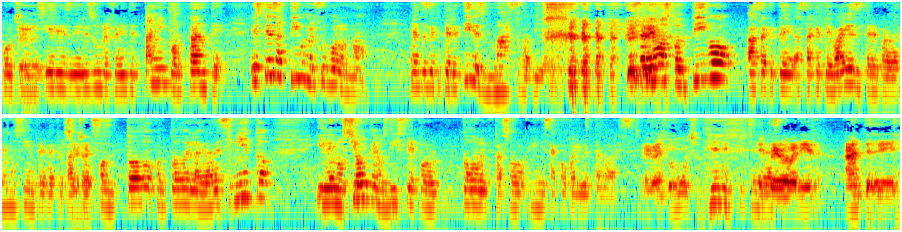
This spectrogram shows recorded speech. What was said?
porque eres, eres un referente tan importante. Estés activo en el fútbol o no. Y antes de que te retires, más todavía. Estaremos contigo hasta que te hasta que te vayas y te recordaremos siempre, Pepe Pacho, con todo, con todo el agradecimiento y la emoción que nos diste por todo lo que pasó en esa Copa Libertadores. Le agradezco mucho. Espero venir antes de,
